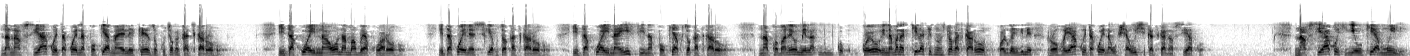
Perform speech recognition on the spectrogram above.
na nafsi yako itakuwa inapokea maelekezo kutoka katika roho itakuwa inaona mambo ya kuwa roho. Itakuwa inasikia kutoka katika roho. Itakuwa inahisi inapokea kutoka katika roho. Na kwa maana hiyo inamaana kila kitu kinachotoka katika roho kwa lugha nyingine roho yako itakuwa ina ushawishi katika nafsi yako. Nafsi yako ikigeukia mwili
